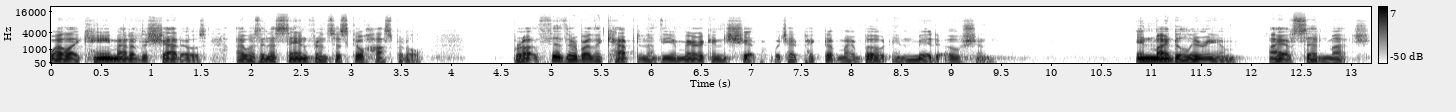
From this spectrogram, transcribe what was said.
While I came out of the shadows, I was in a San Francisco hospital, brought thither by the captain of the American ship which had picked up my boat in mid ocean. In my delirium, I have said much,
